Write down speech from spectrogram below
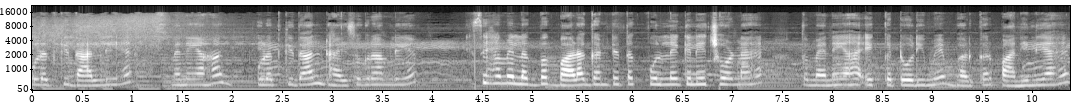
उड़द की दाल ली है। मैंने यहाँ उड़द की दाल 250 ग्राम ली है। इसे हमें लगभग 12 घंटे तक फूलने के लिए छोड़ना है। तो मैंने यहाँ एक कटोरी में भरकर पानी लिया है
